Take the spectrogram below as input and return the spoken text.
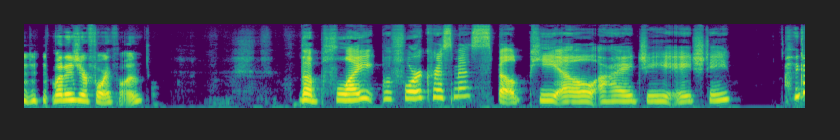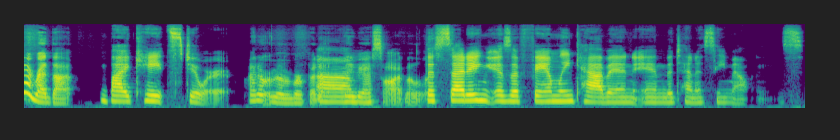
what is your fourth one? the Plight Before Christmas, spelled P L I G H T, I think I read that. by Kate Stewart. I don't remember, but I- maybe I Um, saw it The setting is a family cabin in the Tennessee mountains.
